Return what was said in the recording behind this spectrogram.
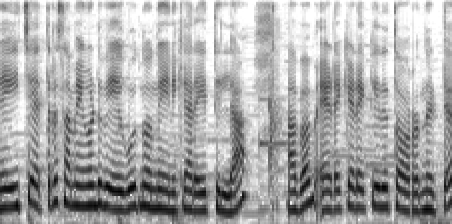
വേയിച്ച് എത്ര സമയം കൊണ്ട് വേകുമെന്നൊന്നും എനിക്കറിയത്തില്ല. അപ്പം ഇടയ്ക്കിടയ്ക്ക് ഇത് തുറന്നിട്ട്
